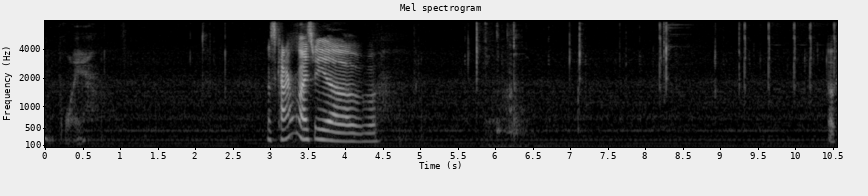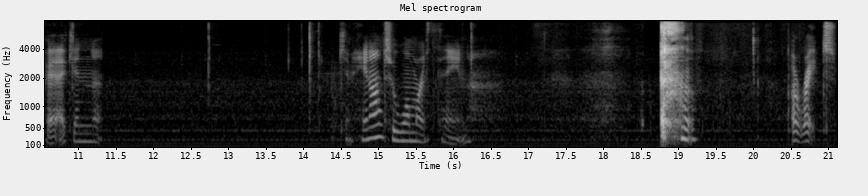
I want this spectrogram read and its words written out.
Oh boy. This kind of reminds me of... Okay, I can... Can hang on to one more thing. Alright.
